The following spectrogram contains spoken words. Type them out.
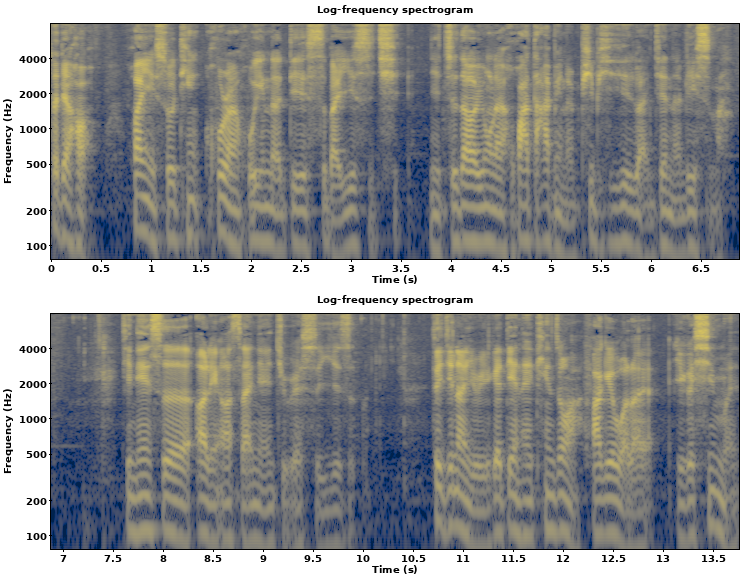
大家好，欢迎收听忽软忽硬的第四百一十期。你知道用来画大饼的 PPT 软件的历史吗？今天是二零二三年九月十一日。最近呢，有一个电台听众啊发给我了一个新闻，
